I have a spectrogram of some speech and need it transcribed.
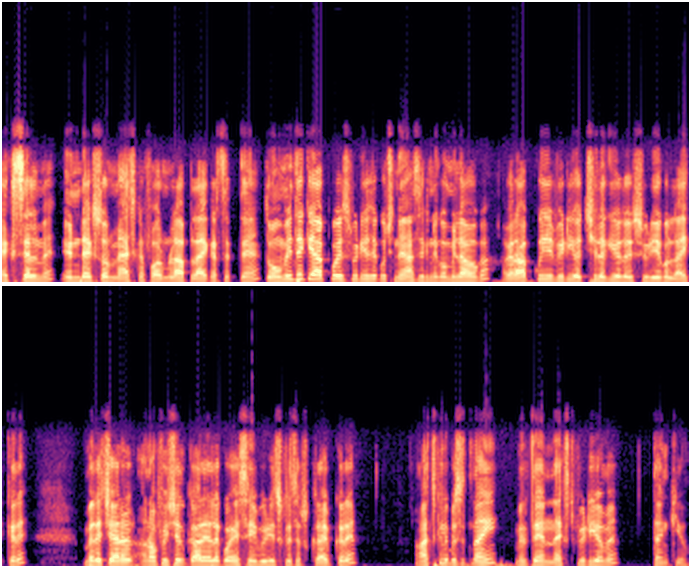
एक्सेल में इंडेक्स और मैच का फॉर्मूला अप्लाई कर सकते हैं। तो उम्मीद है कि आपको इस वीडियो से कुछ नया सीखने को मिला होगा। अगर आपको ये वीडियो अच्छी लगी हो तो इस वीडियो को लाइक करें। मेरे चैनल अनऑफिशियल कार्यालय को ऐसे ही वीडियोस के लिए सब्सक्राइब करें। आज के लिए बस इतना ही। मिलते हैं नेक्स्ट वीडियो में। Thank you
